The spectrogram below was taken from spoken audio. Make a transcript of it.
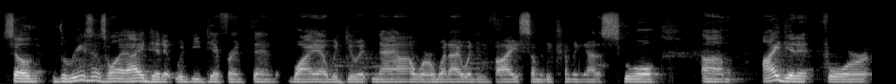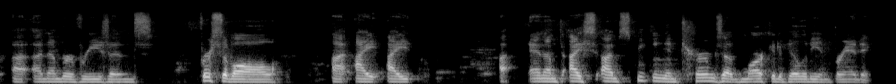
So the reasons why I did it would be different than why I would do it now or what I would advise somebody coming out of school. Um, I did it for a, a, number of reasons. First of all, I, I, I and I'm I, am i am speaking in terms of marketability and branding.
